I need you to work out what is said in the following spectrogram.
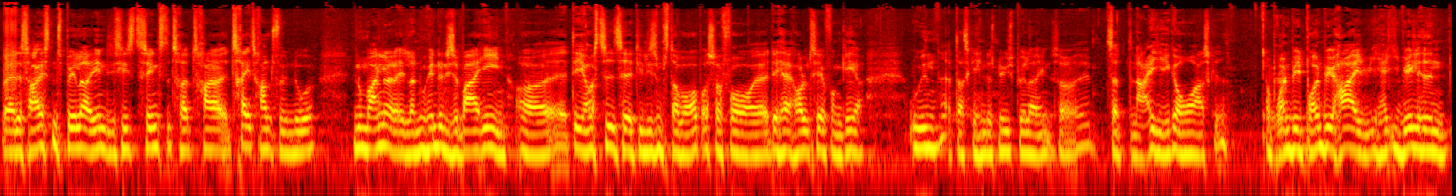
hvad er det, 16 spillere ind i de sidste, seneste tre, tre, tre transfervinduer. Nu mangler eller nu henter de så bare en, og øh, det er også tid til, at de ligesom stopper op, og så får øh, det her hold til at fungere, uden at der skal hentes nye spillere ind. Så, øh, så nej, de er ikke overrasket. Og Brøndby, Brøndby har i, i virkeligheden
